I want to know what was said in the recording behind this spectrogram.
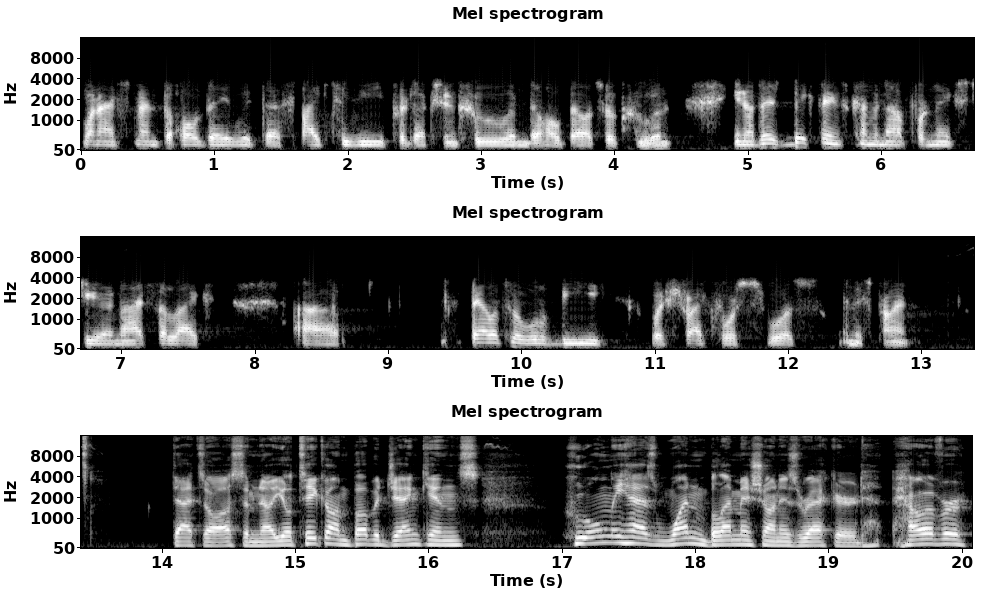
when I spent the whole day with the Spike TV production crew and the whole Bellator crew. And you know, there's big things coming up for next year, and I feel like uh, Bellator will be where Strikeforce was in its prime. That's awesome. Now you'll take on Bubba Jenkins, who only has one blemish on his record. However,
